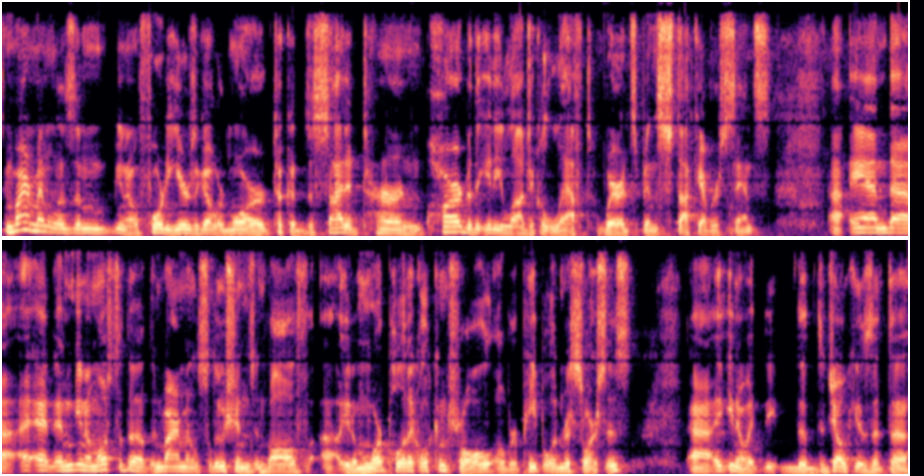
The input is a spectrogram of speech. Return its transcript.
environmentalism, you know, 40 years ago or more, took a decided turn hard to the ideological left, where it's been stuck ever since. Uh, and, uh, and and you know most of the environmental solutions involve uh, you know more political control over people and resources. Uh, you know, it, the the joke is that the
